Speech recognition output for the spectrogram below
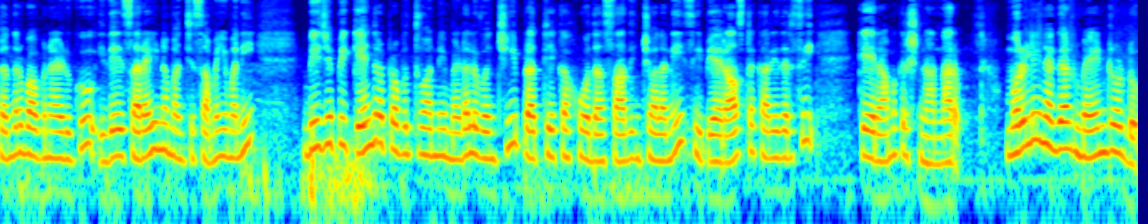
చంద్రబాబు నాయుడుకు ఇదే సరైన మంచి సమయమని బీజేపీ కేంద్ర ప్రభుత్వాన్ని మెడలు వంచి ప్రత్యేక హోదా సాధించాలని సిపిఐ రాష్ట్ర కార్యదర్శి కె. రామకృష్ణ అన్నారు. మురళీనగర్ మెయిన్ రోడ్డు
